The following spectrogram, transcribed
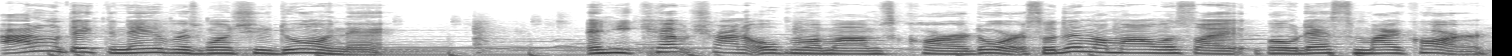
I don't think the neighbors want you doing that. And he kept trying to open my mom's car door. So then my mom was like, Well, that's my car.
